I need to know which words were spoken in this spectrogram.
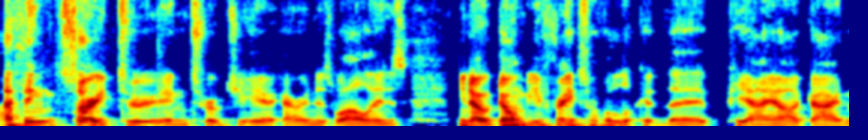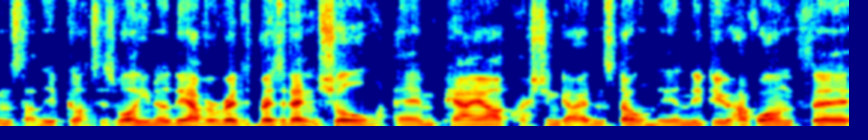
I think, sorry to interrupt you here, Karen, as well, is, you know, don't be afraid to have a look at the PIR guidance that they've got as well. You know, they have a residential um, PIR question guidance, don't they? And they do have one for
